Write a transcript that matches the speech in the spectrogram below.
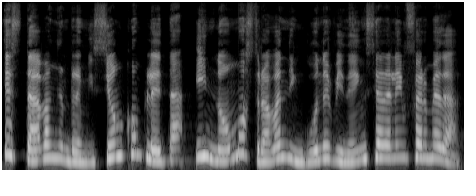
estaban en remisión completa y no mostraban ninguna evidencia de la enfermedad.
